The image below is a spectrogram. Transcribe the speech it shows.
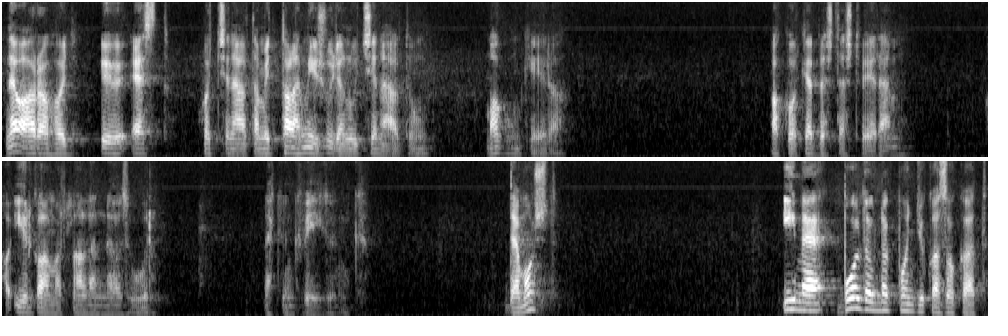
Ne arra, hogy ő ezt hogy csinálta, amit talán mi is ugyanúgy csináltunk. Magunkéra. Akkor, kedves testvérem, ha irgalmatlan lenne az Úr, nekünk végünk. De most íme boldognak mondjuk azokat,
